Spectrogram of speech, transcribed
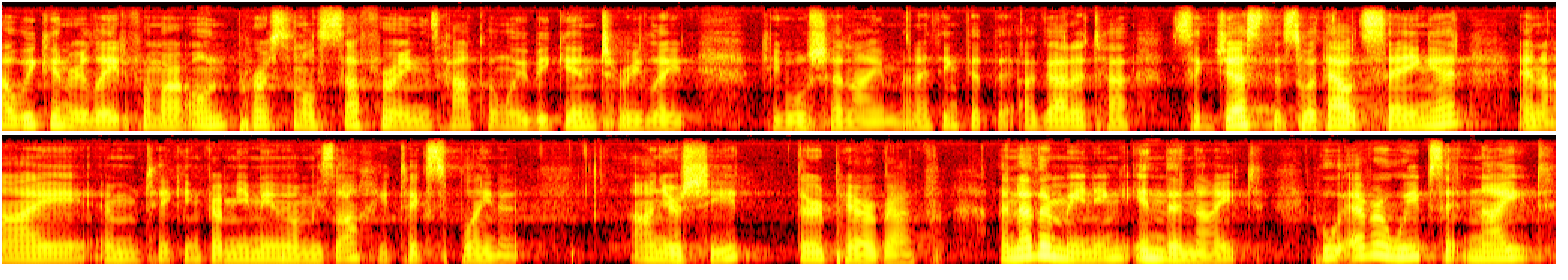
how we can relate from our own personal sufferings, how can we begin to relate to Yerushalayim? And I think that the Aggadata suggests this without saying it, and I am taking from Yemima Mizrahi to explain it. On your sheet, third paragraph. Another meaning, in the night, whoever weeps at night,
